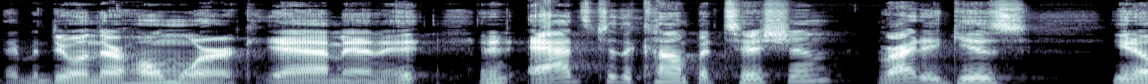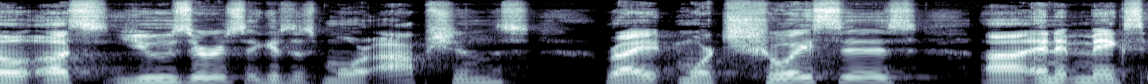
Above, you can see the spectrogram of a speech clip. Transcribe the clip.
They've been doing their homework. Yeah, man. It, and it adds to the competition, right? It gives, you know, us users, it gives us more options, right? More choices. Uh, and it makes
